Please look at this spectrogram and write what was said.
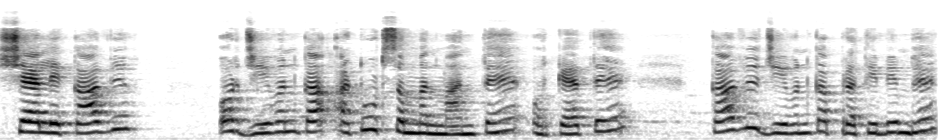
शैल काव्य और जीवन का अटूट संबंध मानते हैं और कहते हैं, काव्य जीवन का प्रतिबिंब है,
